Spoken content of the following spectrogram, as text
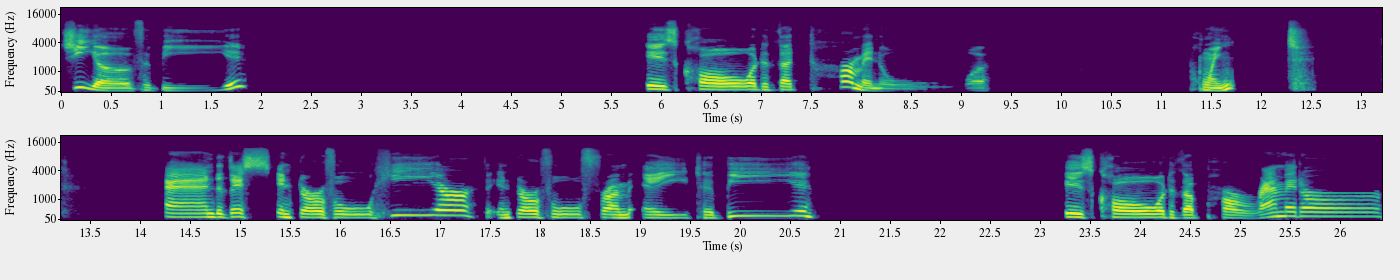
g of b is called the terminal point. And this interval here, the interval from A to B, is called the parameter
